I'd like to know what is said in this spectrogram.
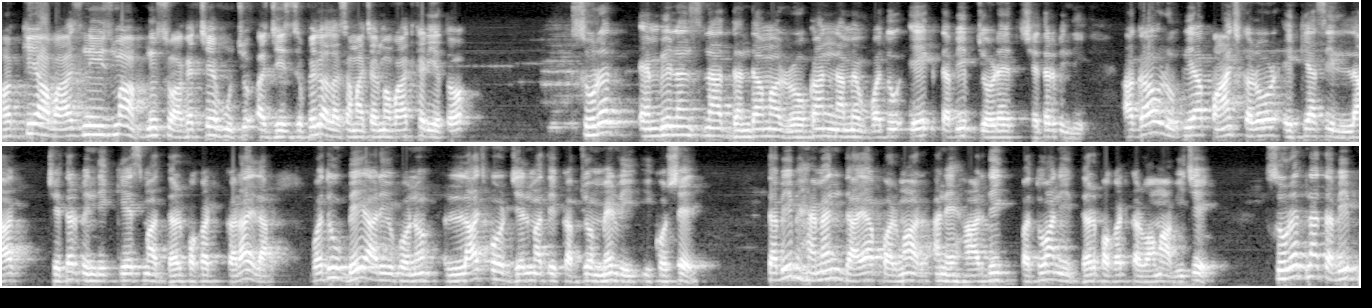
હક્કી આવાજ ન્યૂઝમાં આપનું સ્વાગત છે. હું છું અજીત ઝુપેલાલા સમાચારમાં વાત કરીએ તો સુરત એમ્બ્યુલન્સના ધંધામાં રોકાણ નામે વધુ એક તબીબ જોડે છેતરપિંડી. અગાઉ રૂપિયા પાંચ કરોડ એક્યાસી લાખ છેતરપિંડી કેસમાં ધરપકડ કરાયેલા. વધુ બે આરોપીઓનો લાજકોટ જેલમાંથી કબજો મેળવી ઇકોશેલ તબીબ હેમંત દાયા પરમાર અને હાર્દિક પતવાની ધરપકડ કરવામાં આવી છે. સુરતના તબીબ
